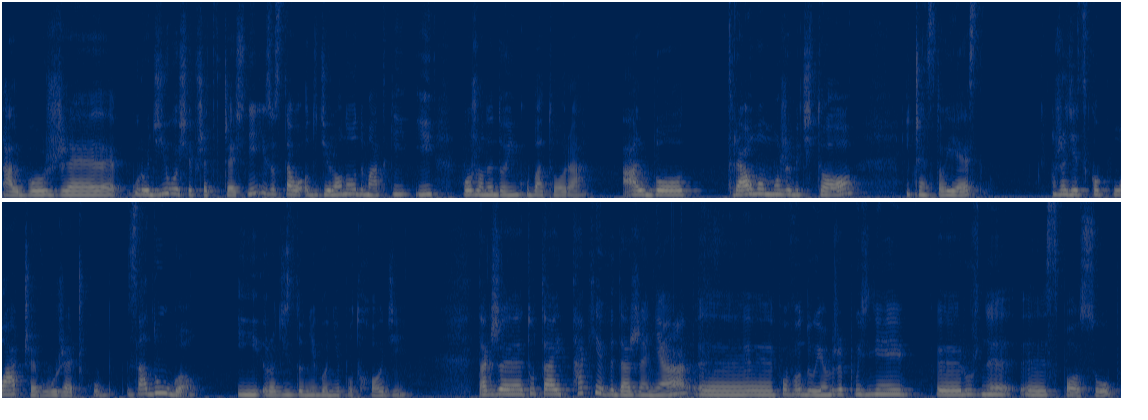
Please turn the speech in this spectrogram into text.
albo że urodziło się przedwcześnie i zostało oddzielone od matki i włożone do inkubatora, albo traumą może być to, i często jest, że dziecko płacze w łóżeczku za długo, i rodzic do niego nie podchodzi. Także tutaj takie wydarzenia y, powodują, że później w różny y, sposób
